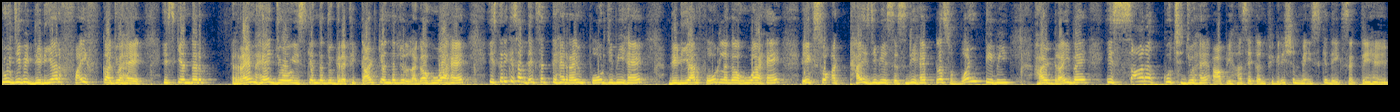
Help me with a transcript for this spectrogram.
टू जीबी डीडीआर फाइव का जो है, इसके अंदर रैम है जो, इसके अंदर जो ग्राफिक कार्ड के अंदर जो लगा हुआ है। इस तरीके से आप देख सकते हैं, रैम फोर जीबी है डीडीआर फोर लगा हुआ है, एक सौ अट्ठाईस जीबी एसएसडी है plus one TB hard drive है। ये सारा कुछ जो है आप यहाँ से कंफिग्रेशन में इसके देख सकते हैं।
